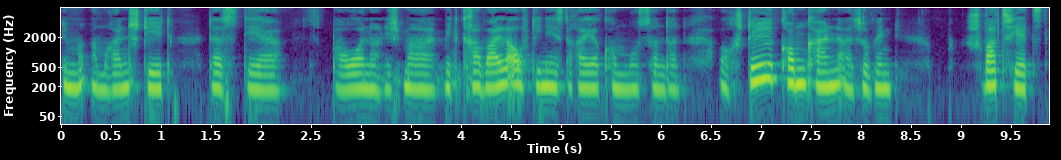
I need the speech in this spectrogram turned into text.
im, am Rand steht, dass der Bauer noch nicht mal mit Krawall auf die nächste Reihe kommen muss, sondern auch still kommen kann. Also wenn Schwarz jetzt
